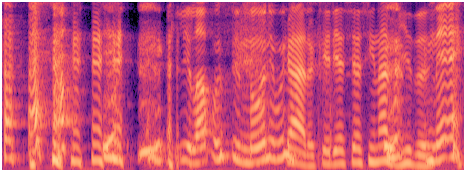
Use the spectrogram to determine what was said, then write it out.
ele lá foi um sinônimo. Cara, eu queria ser assim na vida. Né?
